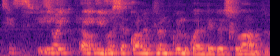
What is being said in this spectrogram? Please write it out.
fiz fiz E, oito provas. e, e você corre tranquilo 42 quilômetros?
